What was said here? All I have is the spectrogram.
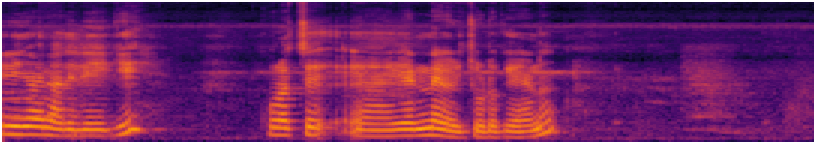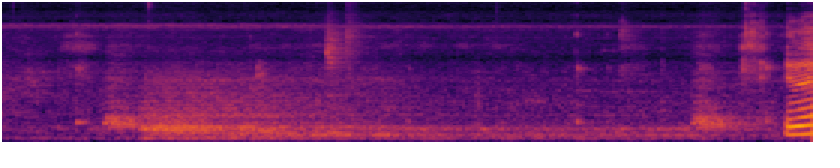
ഇനി ഞാൻ അതിലേക്ക് കുറച്ച് എണ്ണ ഒഴിച്ചു കൊടുക്കുകയാണ്. ഇത്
